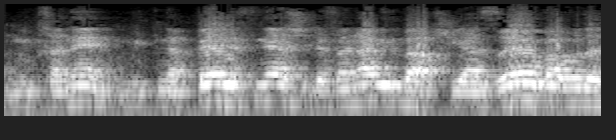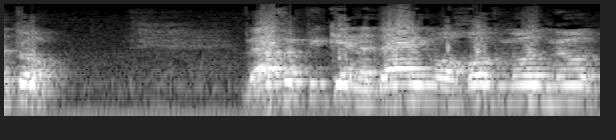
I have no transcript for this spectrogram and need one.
ומתחנן, ומתנפל לפני, לפניו יתברך, שיעזרהו בעבודתו. ואף על פי כן עדיין הוא רחוק מאוד מאוד.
